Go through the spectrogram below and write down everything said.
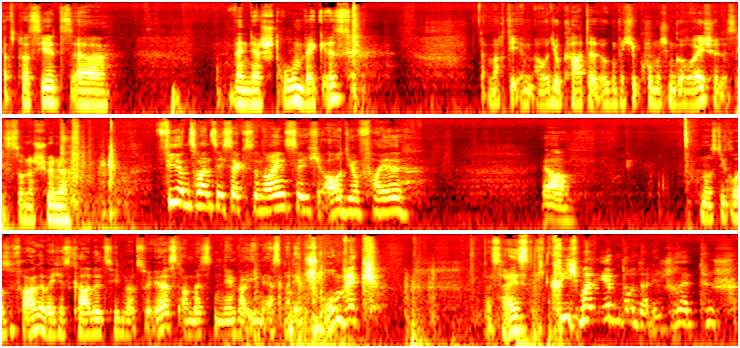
das passiert, äh, wenn der Strom weg ist. Da macht die M-Audiokarte irgendwelche komischen Geräusche. Das ist so eine schöne 2496 Audio-File. Ja, nur ist die große Frage, welches Kabel ziehen wir zuerst? Am besten nehmen wir ihm erstmal den Strom weg. Das heißt, ich kriege mal eben unter den Schreibtisch.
